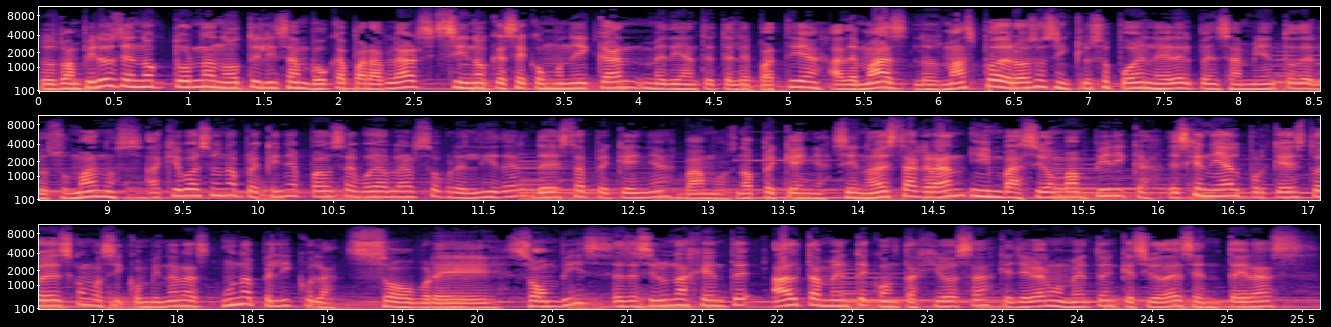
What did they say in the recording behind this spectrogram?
Los vampiros de nocturna no utilizan boca para hablar, sino que se comunican mediante telepatía. Además, los más poderosos incluso pueden leer el pensamiento de los humanos. Aquí voy a hacer una pequeña pausa y voy a hablar sobre el líder de esta pequeña, vamos, no pequeña, sino esta gran invasión vampírica. Es genial porque esto es como si combinaras una película sobre zombies, es decir, una gente altamente contagiosa que llega el momento en que ciudades enteras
